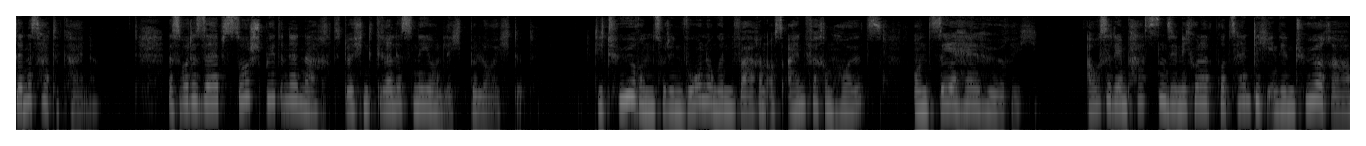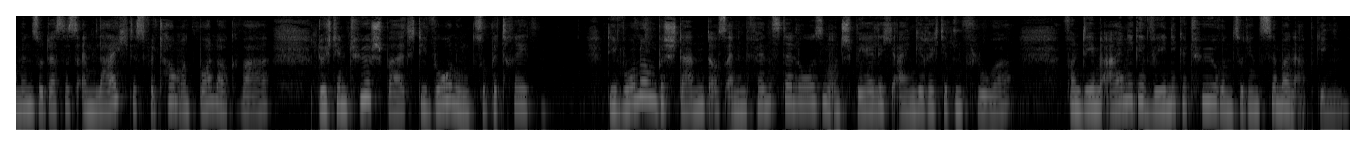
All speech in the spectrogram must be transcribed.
denn es hatte keine. Es wurde selbst so spät in der Nacht durch ein grelles Neonlicht beleuchtet. Die Türen zu den Wohnungen waren aus einfachem Holz und sehr hellhörig. Außerdem passten sie nicht hundertprozentig in den Türrahmen, so dass es ein leichtes für Tom und Bollock war, durch den Türspalt die Wohnung zu betreten. Die Wohnung bestand aus einem fensterlosen und spärlich eingerichteten Flur, von dem einige wenige Türen zu den Zimmern abgingen.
